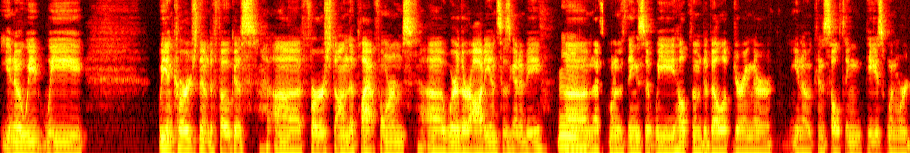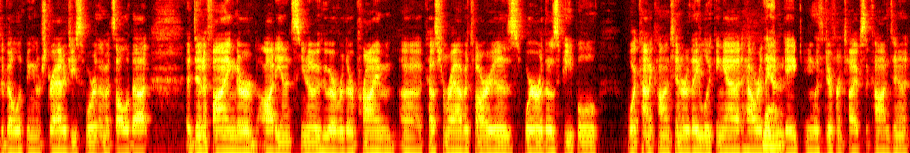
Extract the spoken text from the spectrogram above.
you know, we we we encourage them to focus, uh, first on the platforms, uh, where their audience is gonna be. Um, Mm, that's one of the things that we help them develop during their, you know, consulting piece when we're developing their strategies for them. It's all about identifying their audience, you know, whoever their prime uh, customer avatar is, where are those people, what kind of content are they looking at, how are they yeah, engaging with different types of content,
